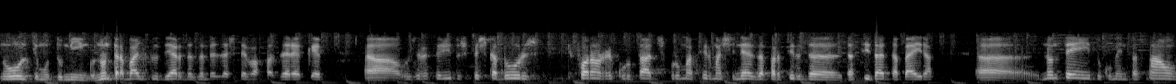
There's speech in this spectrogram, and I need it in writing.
no último domingo. Num trabalho que o Diário das Zambésia esteve a fazer é que uh, os referidos pescadores que foram recrutados por uma firma chinesa a partir da, da cidade da Beira uh, não têm documentação,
